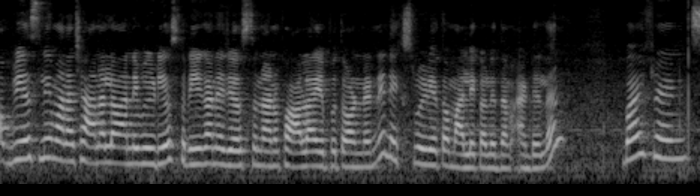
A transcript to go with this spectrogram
ఆబ్వియస్లీ మన ఛానల్లో అన్ని వీడియోస్ ఫ్రీగానే చేస్తున్నాను. ఫాలో అయిపోతూ ఉండండి. నెక్స్ట్ వీడియోతో మళ్ళీ కలుద్దాం. అంటే దెన్ బాయ్ ఫ్రెండ్స్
